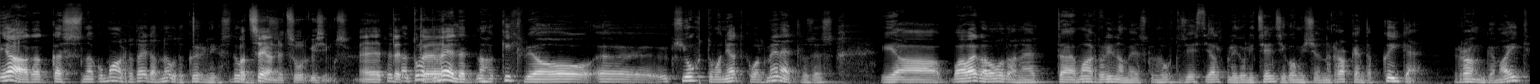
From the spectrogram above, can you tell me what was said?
jaa, aga kas nagu Maardu täidab nõuded kõrgliigasse tuua? vot see on nüüd suur küsimus. et, et. tuletan meelde, et noh, Kihlveo üks juhtum on jätkuvalt menetluses ja ma väga loodan, et äh, Maardu linnameeskonna suhtes Eesti Jalgpalliliidu litsentsikomisjon rakendab kõige rangemaid,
